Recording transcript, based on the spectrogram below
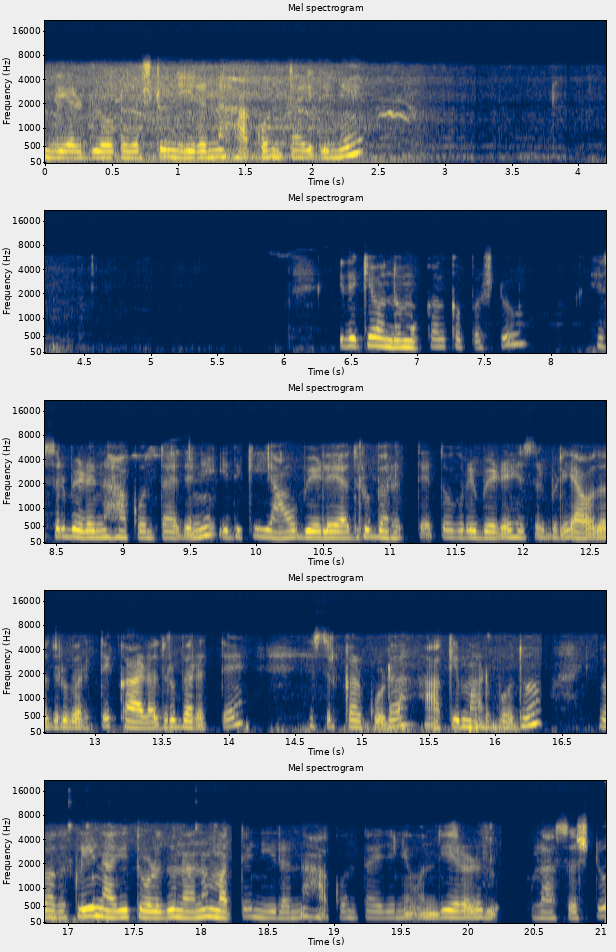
ಒಂದು ಎರಡು ಲೋಟದಷ್ಟು ನೀರನ್ನು ಹಾಕೊತಾ ಇದ್ದೀನಿ. ಇದಕ್ಕೆ ಒಂದು ಮುಕ್ಕಾಲು ಕಪ್ಪಷ್ಟು ಹೆಸರು ಬೇಳೆನ ಹಾಕೊತಾ ಇದ್ದೀನಿ. ಇದಕ್ಕೆ ಯಾವ ಬೇಳೆ ಆದರೂ ಬರುತ್ತೆ. ತೊಗರಿ ಬೇಳೆ, ಹೆಸರು ಬೇಳೆ ಯಾವುದಾದ್ರೂ ಬರುತ್ತೆ. ಕಾಳಾದರೂ ಬರುತ್ತೆ. ಹೆಸರು ಕಾಳು ಕೂಡ ಹಾಕಿ ಮಾಡ್ಬೋದು. ಇವಾಗ ಕ್ಲೀನಾಗಿ ತೊಳೆದು ನಾನು ಮತ್ತೆ ನೀರನ್ನು ಹಾಕೊತಾ ಇದ್ದೀನಿ. ಒಂದು ಎರಡು ಗ್ಲಾಸಷ್ಟು.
